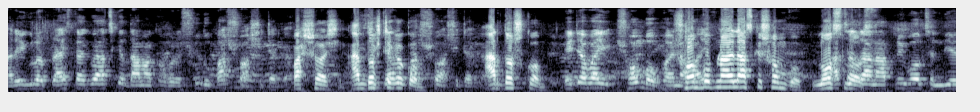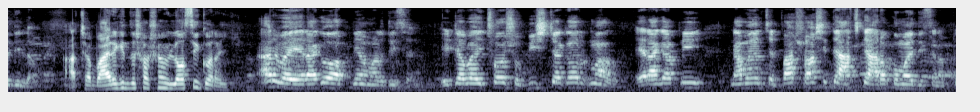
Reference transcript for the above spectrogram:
আর এগুলোর প্রাইস থাকবে আজকে দামা খবরে শুধু পাঁচশো আশি টাকা। পাঁচশো আশি। আর দশ টাকা কম। পাঁচশো আশি টাকা। আর দশ কম। এটা ভাই সম্ভব হয় না সম্ভব না হলে আজকে সম্ভব। লস আচ্ছা লস আপনি বলছেন দিয়ে দিলাম। আচ্ছা বাইরে কিন্তু সবসময় লসই করাই। আরে ভাই এর আগেও আপনি আমার দিছেন। এটা ভাই ছয়শো বিশ টাকার মাল। এর আগে আপনি নামে আনছেন পাঁচশো আশিতে আজকে আরও কমাই দিছেন আপনি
